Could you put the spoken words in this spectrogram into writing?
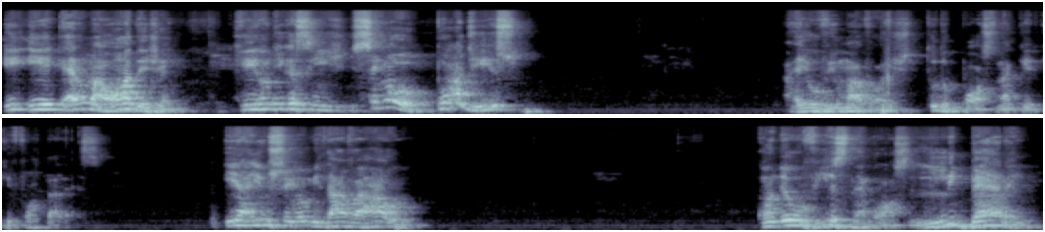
E, e, era uma ordem, gente, que eu digo assim: Senhor, pode isso? Aí eu ouvi uma voz: Tudo posso naquele que fortalece. E aí o Senhor me dava algo. Quando eu ouvi esse negócio, liberem,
